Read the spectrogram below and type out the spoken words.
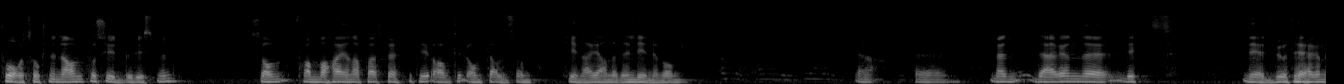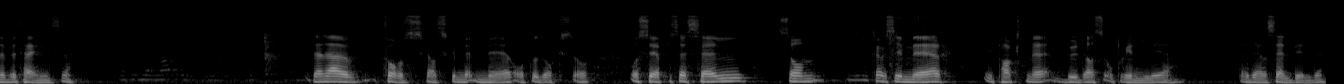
foretrukne navn på sydbuddhismen, som fra Mahayana-perspektiv av og til omtales som Hinayana, den linnevogn. Ja, eh, Men det er en eh, litt nedvurderende betegnelse. Den er forholdsvis ganske mer ortodoks og, og ser på seg selv som kan vi si, mer i pakt med Buddhas opprinnelige Det er deres selvbilde.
